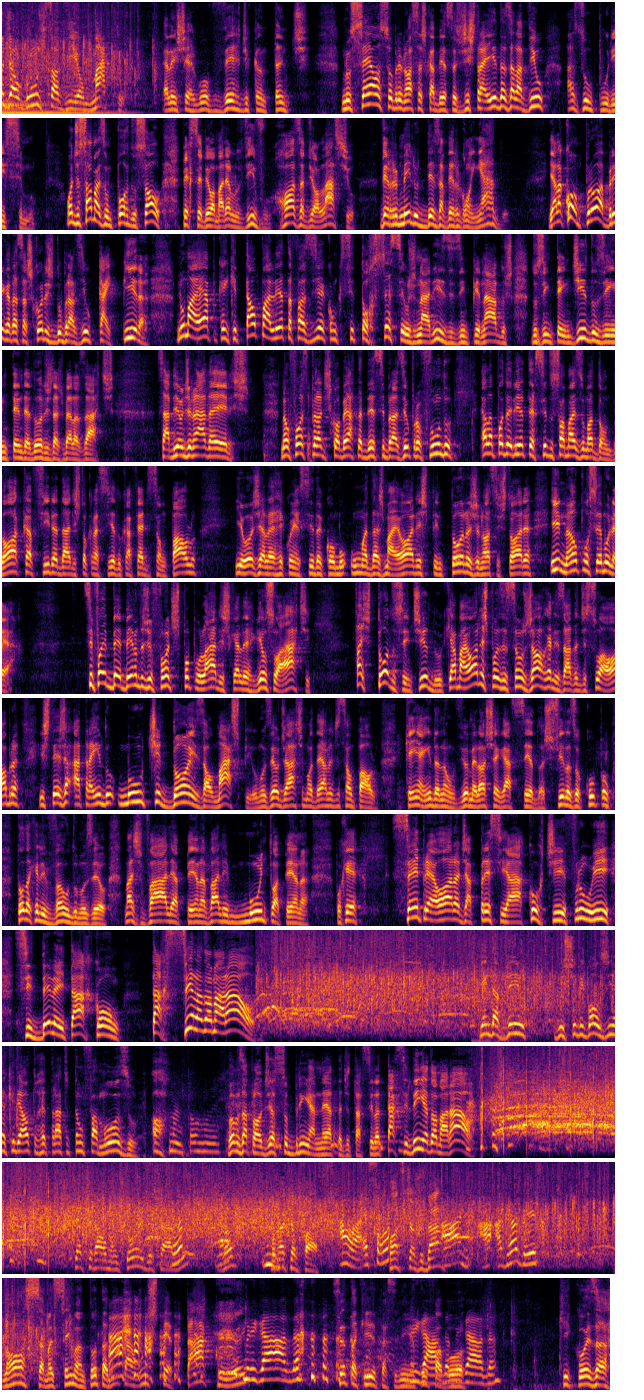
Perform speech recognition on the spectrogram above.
Onde alguns só viam mato, ela enxergou verde cantante. No céu, sobre nossas cabeças distraídas, ela viu azul puríssimo. Onde só mais um pôr do sol percebeu amarelo vivo, rosa violáceo, vermelho desavergonhado. E ela comprou a briga dessas cores do Brasil caipira, numa época em que tal paleta fazia com que se torcessem os narizes empinados dos entendidos e entendedores das belas artes. Sabiam de nada eles. Não fosse pela descoberta desse Brasil profundo, ela poderia ter sido só mais uma dondoca, filha da aristocracia do café de São Paulo. E hoje ela é reconhecida como uma das maiores pintoras de nossa história, e não por ser mulher. Se foi bebendo de fontes populares que ela ergueu sua arte, faz todo sentido que a maior exposição já organizada de sua obra esteja atraindo multidões ao MASP, o Museu de Arte Moderna de São Paulo. Quem ainda não viu, é melhor chegar cedo. As filas ocupam todo aquele vão do museu. Mas vale a pena, vale muito a pena. Porque sempre é hora de apreciar, curtir, fruir, se deleitar com Tarsila do Amaral. E ainda veio vestido igualzinho aquele autorretrato tão famoso. Ó, Mantou vamos aplaudir a sobrinha neta de Tarsila, Tarsilinha do Amaral. Quer tirar o mantô e deixar ali? Vamos? Como é que eu faço? Ah lá, é só. Posso te ajudar? Ah, agradeço. Nossa, mas sem mantô também tá um espetáculo, hein? Obrigada. Senta aqui, Tarsilinha, por Obrigada, favor. obrigada. Que coisa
